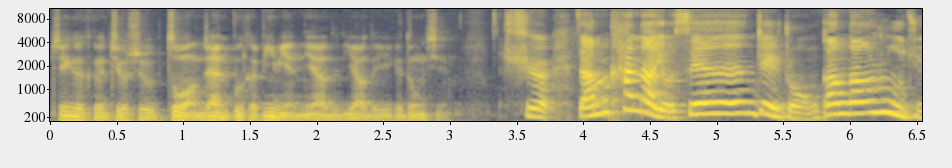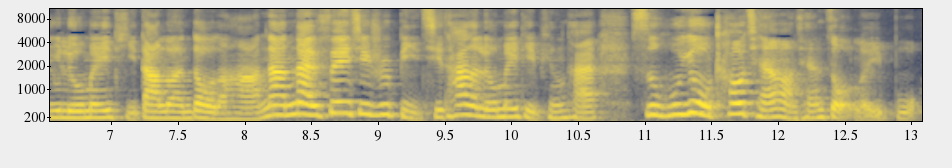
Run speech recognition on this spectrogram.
这个可就是做网站不可避免要要的一个东西。是，咱们看到有 CNN 这种刚刚入局流媒体大乱斗的哈，那奈飞其实比其他的流媒体平台似乎又超前往前走了一步。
